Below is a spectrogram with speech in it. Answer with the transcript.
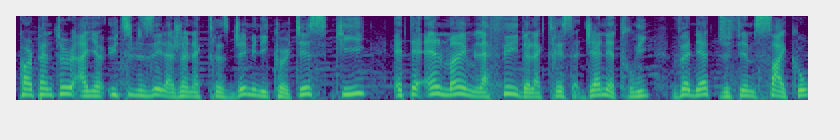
Carpenter ayant utilisé la jeune actrice Jamie Lee Curtis qui était elle-même la fille de l'actrice Janet Lee, vedette du film Psycho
